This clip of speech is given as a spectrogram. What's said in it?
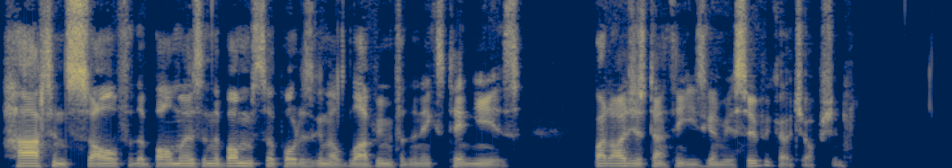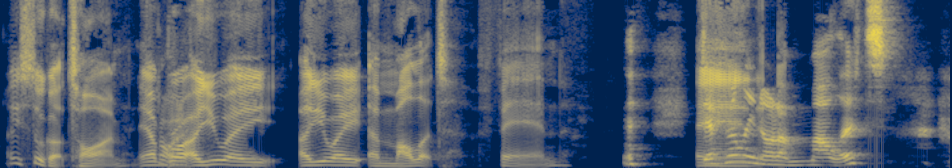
heart and soul for the Bombers, and the Bombers supporters are going to love him for the next ten years. But I just don't think he's going to be a super coach option. Oh, You still got time now, Oh, bro. Are you a are you a, a mullet fan? Definitely And- not a mullet.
